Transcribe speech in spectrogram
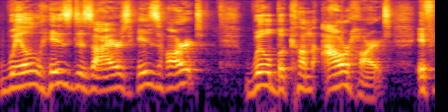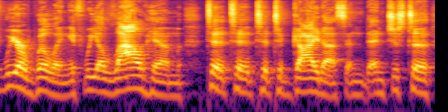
will, His desires, His heart will become our heart if we are willing, if we allow Him to to to, to guide us and, and just to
